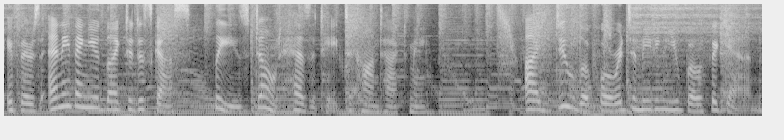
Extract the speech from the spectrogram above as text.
If there's anything you'd like to discuss, please don't hesitate to contact me. I do look forward to meeting you both again.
